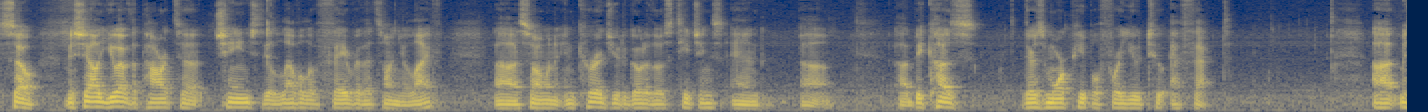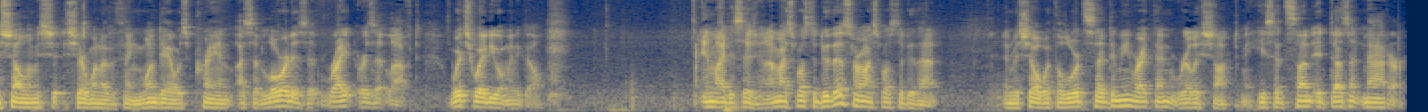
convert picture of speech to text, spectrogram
So, Michelle, you have the power to change the level of favor that's on your life. Uh, so I want to encourage you to go to those teachings and uh, uh, because there's more people for you to affect. Uh, Michelle, let me sh- share one other thing. One day I was praying. I said, Lord, is it right or is it left? Which way do you want me to go? In my decision, am I supposed to do this or am I supposed to do that? And Michelle, what the Lord said to me right then really shocked me. He said, Son, it doesn't matter.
